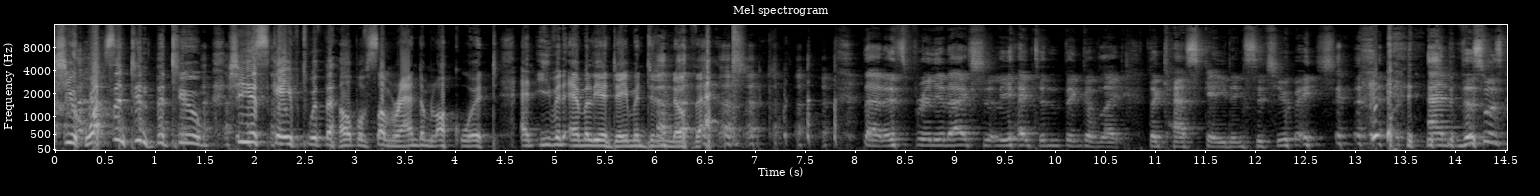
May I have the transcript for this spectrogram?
she wasn't in the tomb. She escaped with the help of some random Lockwood, and even Emily and Damon didn't know that. That is brilliant, actually. I didn't think of like the cascading situation. and this was,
